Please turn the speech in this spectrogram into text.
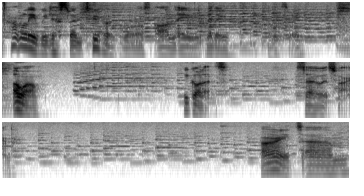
can't believe we just spent two Pokeballs on a Bidoof, honestly. Oh well. We got it. So it's fine. Alright, um...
